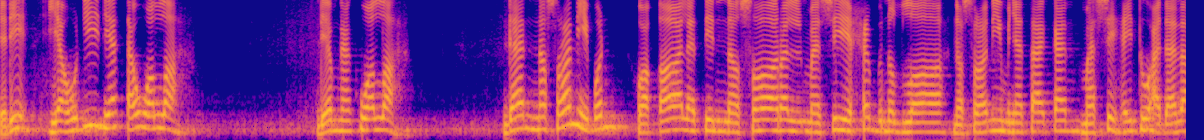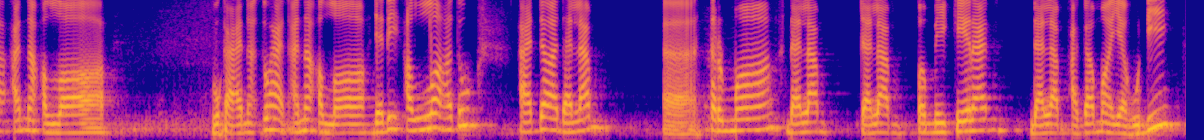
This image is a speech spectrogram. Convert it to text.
Jadi Yahudi dia tahu Allah. Dia mengaku Allah. Dan Nasrani pun wa qalatin nasara al-masih ibn Allah Nasrani menyatakan Masih itu adalah anak Allah bukan anak Tuhan anak Allah jadi Allah tu ada dalam uh, terma dalam dalam pemikiran dalam agama Yahudi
